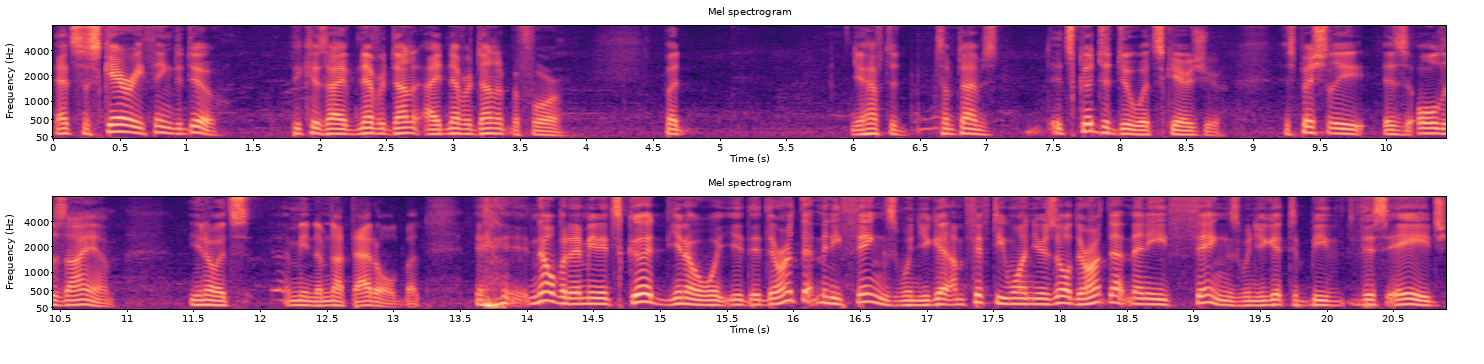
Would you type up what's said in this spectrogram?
that's a scary thing to do because I've never done it. I'd never done it before, but you have to sometimes. It's good to do what scares you, especially as old as I am. You know, it's. I mean, I'm not that old, but no, but I mean, it's good. You know, you, there aren't that many things when you get. I'm 51 years old. There aren't that many things when you get to be this age.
